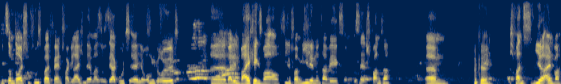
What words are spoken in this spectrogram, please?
mit so einem deutschen Fußballfan vergleichen, der immer so sehr gut äh, hier rumgrölt. Äh, bei den Vikings war auch viel Familien unterwegs und ein bisschen entspannter. Ähm, Okay. ich fand es hier einfach,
